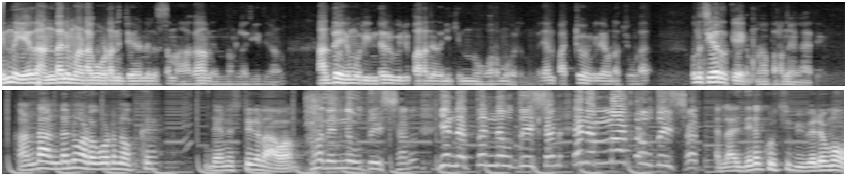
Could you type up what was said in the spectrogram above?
ഇന്ന് ഏത് അണ്ടനും അടകൂടൻ ജേർണലിസം ആകാം എന്നുള്ള രീതിയാണ് അദ്ദേഹം ഒരു ഇന്റർവ്യൂവിൽ പറഞ്ഞത് എനിക്ക് ഇന്ന് ഓർമ്മ വരുന്നത് ഞാൻ പറ്റുമെങ്കിൽ അവിടെ ചൂടെ ഒന്ന് ചേർക്കുകയും ആ പറഞ്ഞ കാര്യം. കണ്ട അണ്ടനും അടകൂടനൊക്കെ ഒക്കെ ജേർണലിസ്റ്റുകളാവാം അതെന്നെ ഉദ്ദേശാണ്? എന്നെ തന്നെ ഉദ്ദേശാണ്? എന്നെ മാത്രം ഉദ്ദേശാണ്? അല്ല ഇതിനെക്കുറിച്ച് വിവരമോ?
